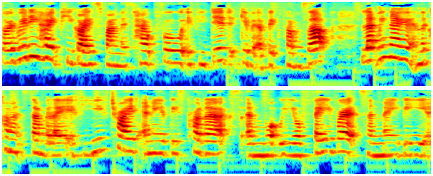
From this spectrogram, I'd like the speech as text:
So I really hope you guys found this helpful. If you did, give it a big thumbs up. Let me know in the comments down below if you've tried any of these products and what were your favourites and maybe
